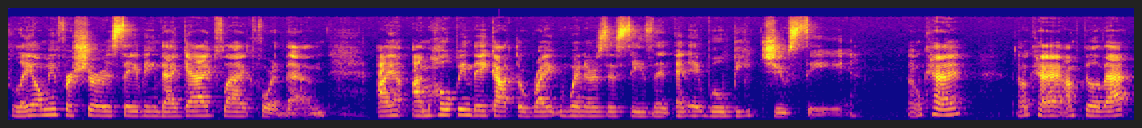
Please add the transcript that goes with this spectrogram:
Leiomy for sure is saving that gag flag for them. I, I'm hoping they got the right winners this season and it will be juicy. Okay, okay, I'm feel that.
